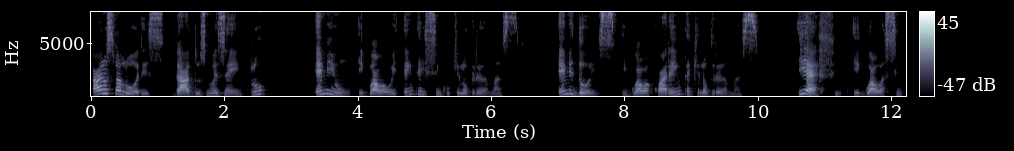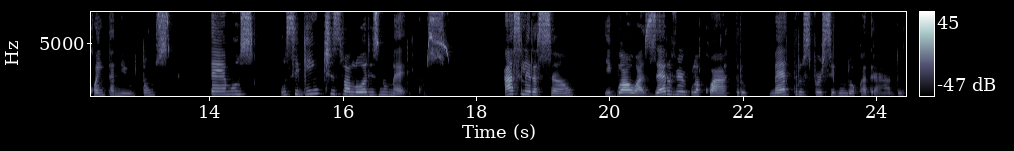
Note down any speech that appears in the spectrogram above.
Para os valores dados no exemplo, M1 igual a 85 kg, M2 igual a 40 kg e F igual a 50 newtons, temos os seguintes valores numéricos. Aceleração igual a 0,4 metros por segundo ao quadrado,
